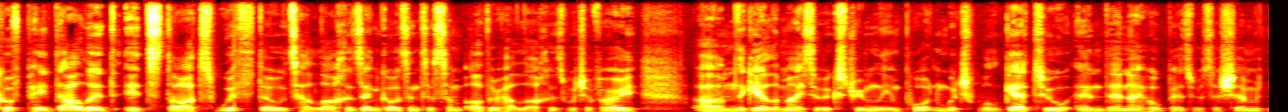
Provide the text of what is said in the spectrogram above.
Kuf Pei Dalid. It starts with those halachas and goes into some other halachas which are very um, Negel extremely important, which we'll get to. And then I hope Ezra Hashem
